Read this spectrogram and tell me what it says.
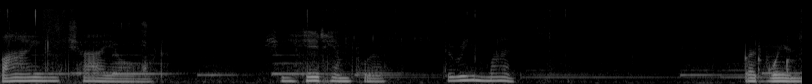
fine child, she hid him for three months. But when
